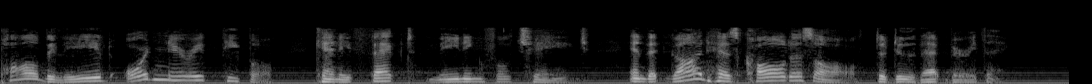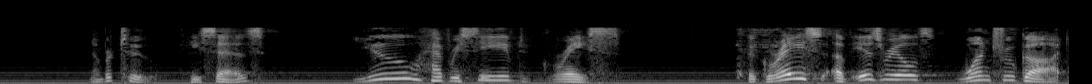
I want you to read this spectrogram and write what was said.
Paul believed ordinary people can effect meaningful change, and that God has called us all to do that very thing. Number two, he says, You have received grace. The grace of Israel's one true God,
